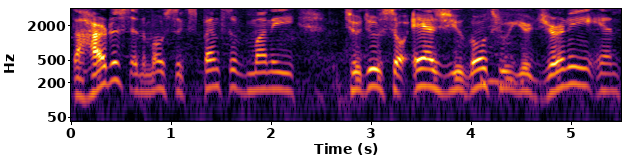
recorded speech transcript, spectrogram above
the hardest and the most expensive money to do. So as you go through your journey and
